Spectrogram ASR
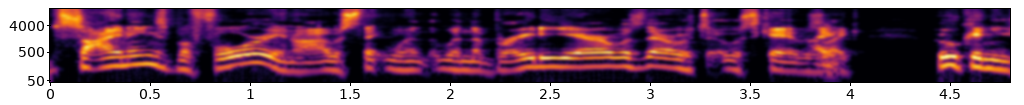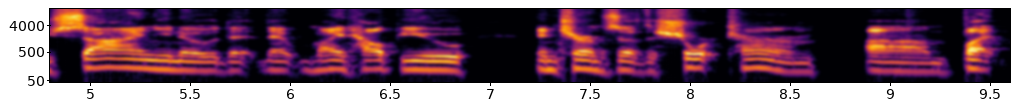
signings before. You know, I was thinking when when the Brady era was there, it was, it was okay. It was right. like who can you sign? You know that that might help you in terms of the short term. Um, but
